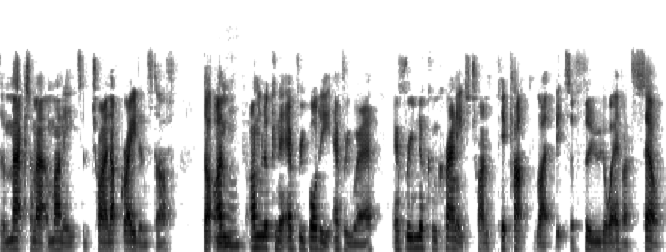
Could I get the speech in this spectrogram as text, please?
the max amount of money to try and upgrade and stuff that I'm Mm-hmm. I'm looking at everybody everywhere, every nook and cranny to try and pick up like bits of food or whatever to sell.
